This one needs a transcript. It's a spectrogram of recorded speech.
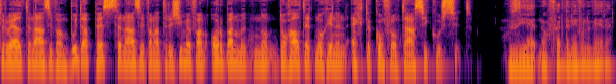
terwijl ten aanzien van Budapest, ten aanzien van het regime van Orbán, nog altijd nog in een echte confrontatiekoers zit. Hoe zie jij het nog verder evolueren?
